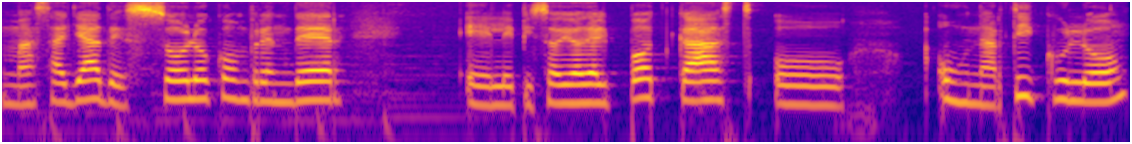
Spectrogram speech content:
más allá de solo comprender el episodio del podcast o un artículo,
